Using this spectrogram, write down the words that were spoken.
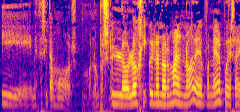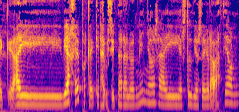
y necesitamos bueno pues lo lógico y lo normal no de poner pues hay hay viaje porque hay que ir a visitar a los niños hay estudios de grabación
